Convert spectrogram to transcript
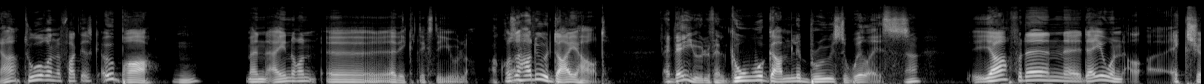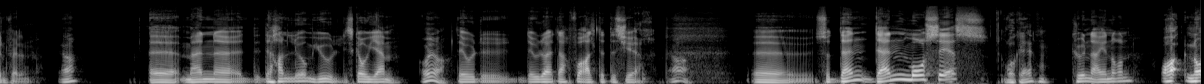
Ja, toeren er faktisk òg bra. Mm. Men eineren eh, er viktigst i jula. Og så har du jo Die Hard. Er det julefilm? Gode, gamle Bruce Willis. Ja. Ja, for det er, en, det er jo en actionfilm. Ja. Uh, men uh, det, handler jo om jul. De skal jo hjem. Oh, ja. Det er jo, det, er jo derfor alt dette skjer. ja. Uh, så den, den må ses. Ok. Kun eineren. Nå,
